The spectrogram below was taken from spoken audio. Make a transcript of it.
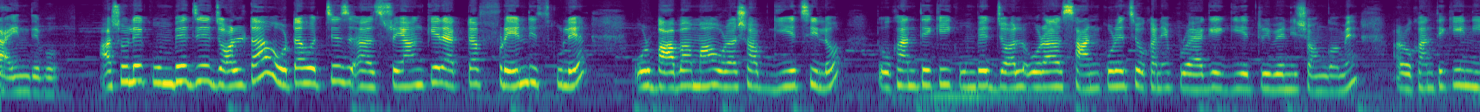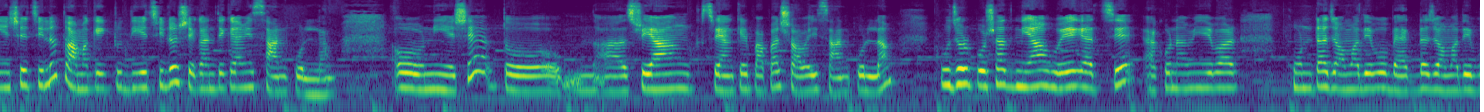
লাইন দেব। আসলে কুম্ভের যে জলটা, ওটা হচ্ছে শ্রেয়াঙ্কের একটা ফ্রেন্ড স্কুলের, ওর বাবা মা, ওরা সব গিয়েছিল। তো ওখান থেকেই কুম্ভের জল ওরা স্নান করেছে, ওখানে প্রয়াগে গিয়ে ত্রিবেণী সঙ্গমে। আর ওখান থেকেই নিয়ে এসেছিল, তো আমাকে একটু দিয়েছিল, সেখান থেকে আমি স্নান করলাম। ও নিয়ে এসে, তো শ্রেয়াঙ্ক শ্রেয়াঙ্কের পাপা সবাই স্নান করলাম। পুজোর প্রসাদ নেওয়া হয়ে গেছে, এখন আমি এবার ফোনটা জমা দেব, ব্যাগটা জমা দেব।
